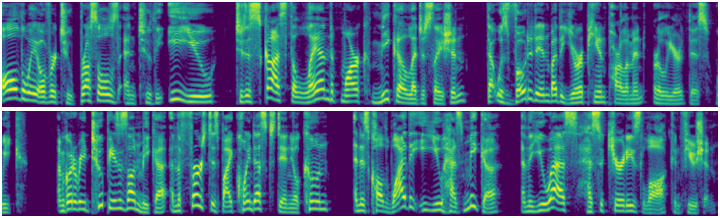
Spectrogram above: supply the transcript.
all the way over to Brussels and to the EU to discuss the landmark MiCA legislation that was voted in by the European Parliament earlier this week. I'm going to read two pieces on MiCA, and the first is by Coindesk's Daniel Kuhn and is called Why the EU Has MiCA and the US has securities law confusion.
